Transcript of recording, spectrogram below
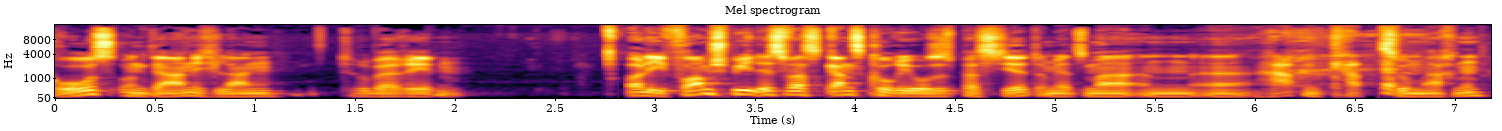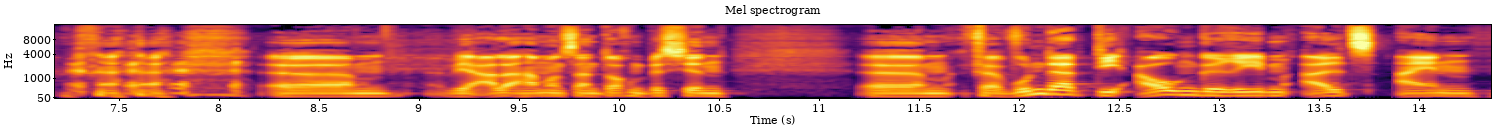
groß und gar nicht lang drüber reden. Olli, vorm Spiel ist was ganz Kurioses passiert, um jetzt mal einen äh, harten Cut zu machen. ähm, wir alle haben uns dann doch ein bisschen ähm, verwundert die Augen gerieben, als ein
